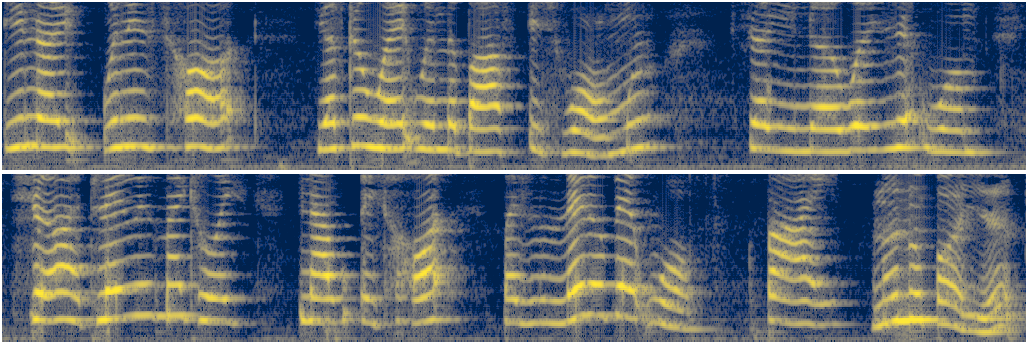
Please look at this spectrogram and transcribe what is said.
didn't know when it's hot, you have to wait when the bath is warm. So you know when is it warm. So I play with my toys. Now it's hot, but it's a little bit warm. Bye. No, not bye yet.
